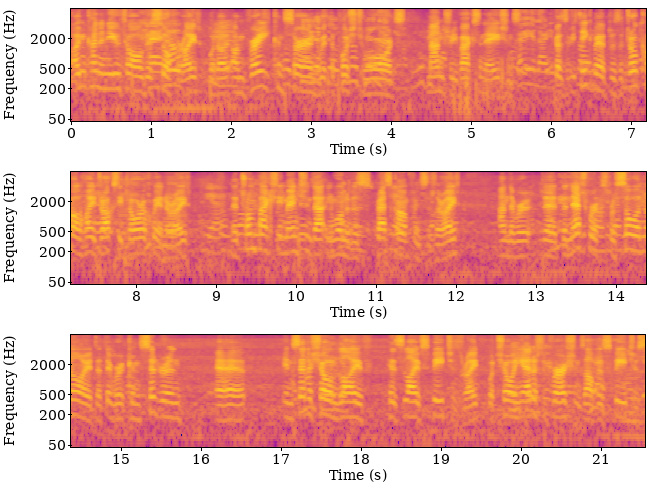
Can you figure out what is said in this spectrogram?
I'm kind of new to all this stuff, right? But I, I'm very concerned with the push towards mandatory vaccinations. Because if you think about it, there's a drug called hydroxychloroquine, all right? Now, Trump actually mentioned that in one of his press conferences, all right? And they were, the, the networks were so annoyed that they were considering, uh, instead of showing live his live speeches, right, but showing edited versions of his speeches.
